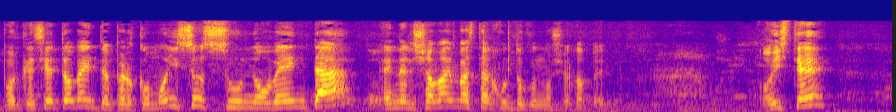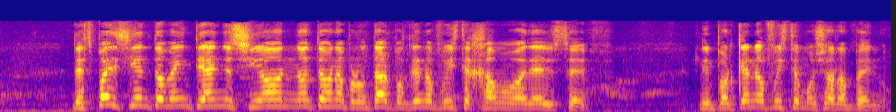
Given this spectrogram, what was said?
porque 120, pero como hizo su 90, en el Shammai va a estar junto con Moshe Rabbeinu. ¿Oíste? Después de 120 años, Sion, no te van a preguntar por qué no fuiste Hamad de Yosef, ni por qué no fuiste Moshe Rabbeinu.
